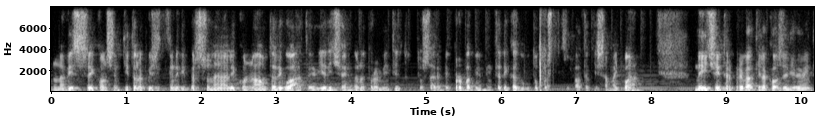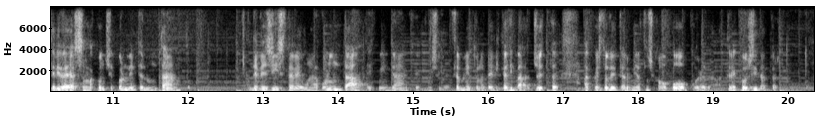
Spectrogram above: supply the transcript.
non avesse consentito l'acquisizione di personale con auto adeguate e via dicendo, naturalmente il tutto sarebbe probabilmente decaduto, posticipato chissà mai quando. Nei centri privati la cosa è lievemente diversa, ma concettualmente non tanto deve esistere una volontà e quindi anche conseguenzialmente una dedica di budget a questo determinato scopo oppure ad altri, e così dappertutto.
